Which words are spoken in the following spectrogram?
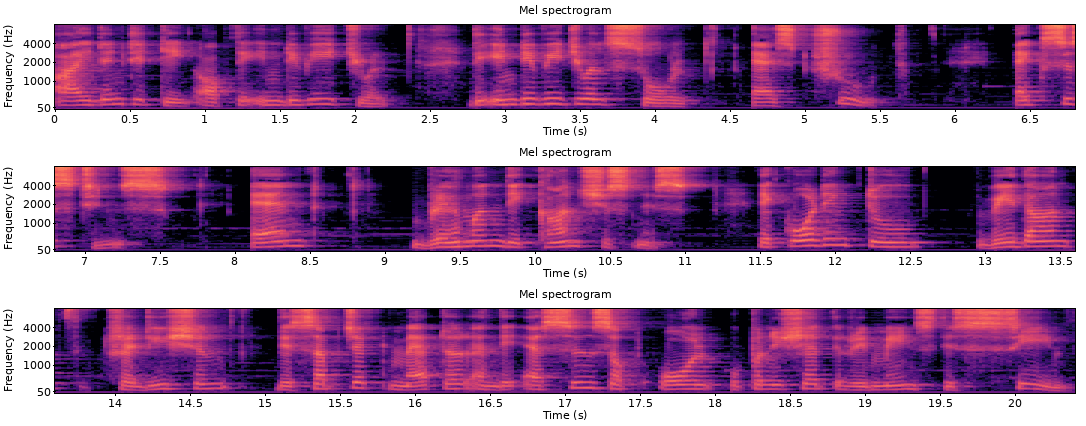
identity of the individual, the individual soul as truth, existence and Brahman the consciousness. According to Vedant tradition, the subject matter and the essence of all Upanishad remains the same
